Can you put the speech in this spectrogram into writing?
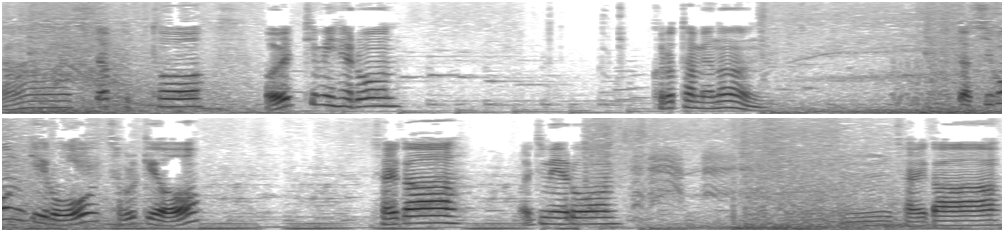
아 시작부터 얼티미 헤론 그렇다면은 자 시공기로 잡을게요. 잘 가. 얼티미 헤론 음 잘 가.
